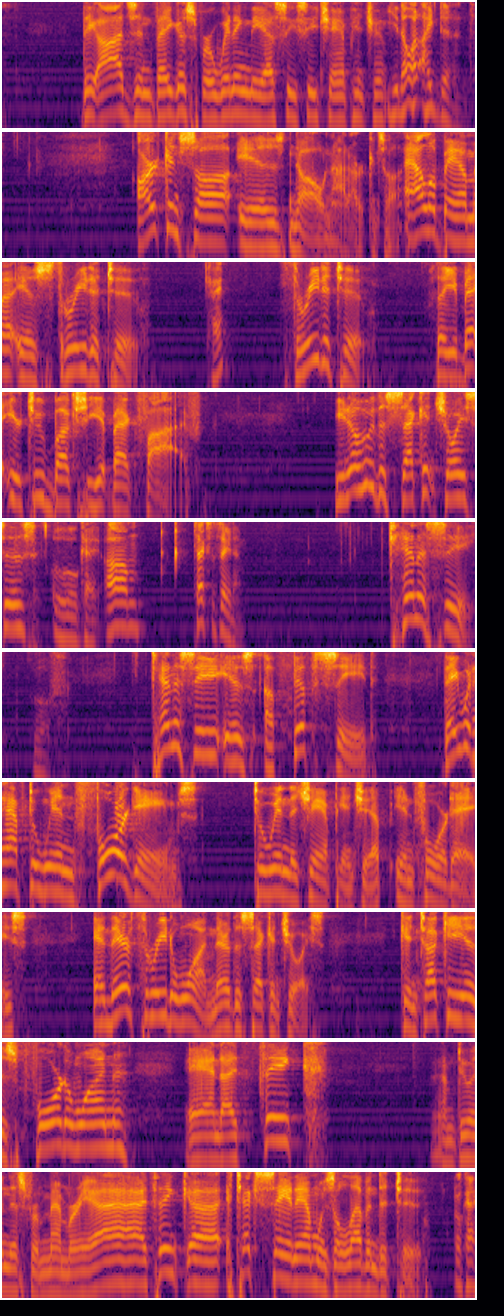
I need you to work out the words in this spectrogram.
The odds in Vegas for winning the SEC championship? You know what? I didn't. Arkansas is no, not Arkansas. Alabama is three to two. Okay. Three to two. So you bet your two bucks, you get back five. You know who the second choice is? Ooh, okay. Um, Texas A&M. Tennessee. Oof. Tennessee is a fifth seed. They would have to win four games to win the championship in four days, and they're three to one. They're the second choice. Kentucky is four to one, and I think I'm doing this from memory. I think uh, Texas A&M was eleven to two. Okay.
